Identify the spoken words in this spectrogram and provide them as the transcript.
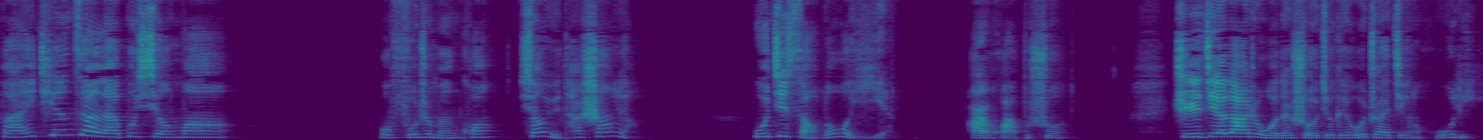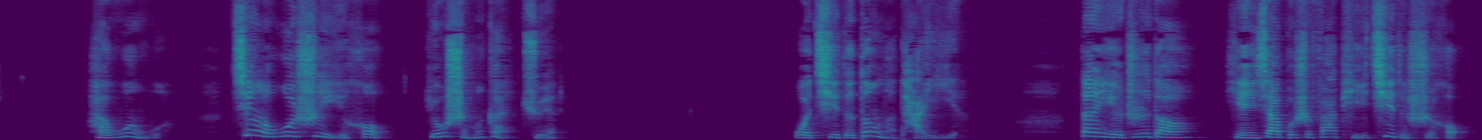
白天再来不行吗？我扶着门框想与他商量，无忌扫了我一眼，二话不说，直接拉着我的手就给我拽进了屋里，还问我进了卧室以后有什么感觉。我气得瞪了他一眼，但也知道。眼下不是发脾气的时候，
